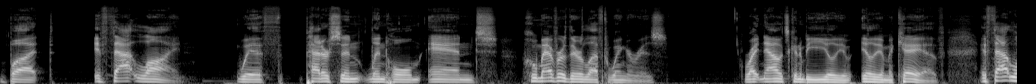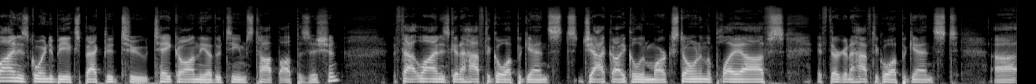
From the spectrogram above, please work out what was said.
but if that line with Pettersson, Lindholm and whomever their left winger is Right now, it's going to be Ilya, Ilya Mikheyev. If that line is going to be expected to take on the other team's top opposition, if that line is going to have to go up against Jack Eichel and Mark Stone in the playoffs, if they're going to have to go up against uh,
